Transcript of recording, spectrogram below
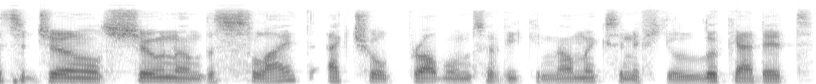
it's a journal shown on the slide, Actual Problems of Economics. And if you look at it,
